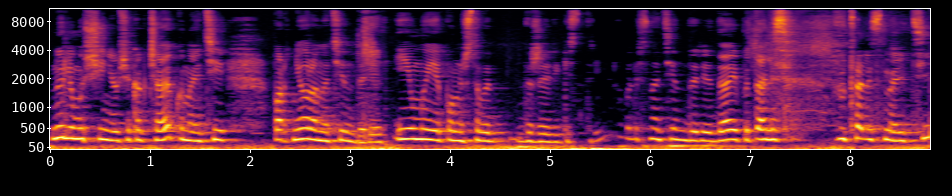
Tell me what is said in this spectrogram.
Ну или мужчине вообще, как человеку найти партнера на Тиндере. И мы, помню, что вы даже регистрировались на Тиндере, да, и пытались, пытались найти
